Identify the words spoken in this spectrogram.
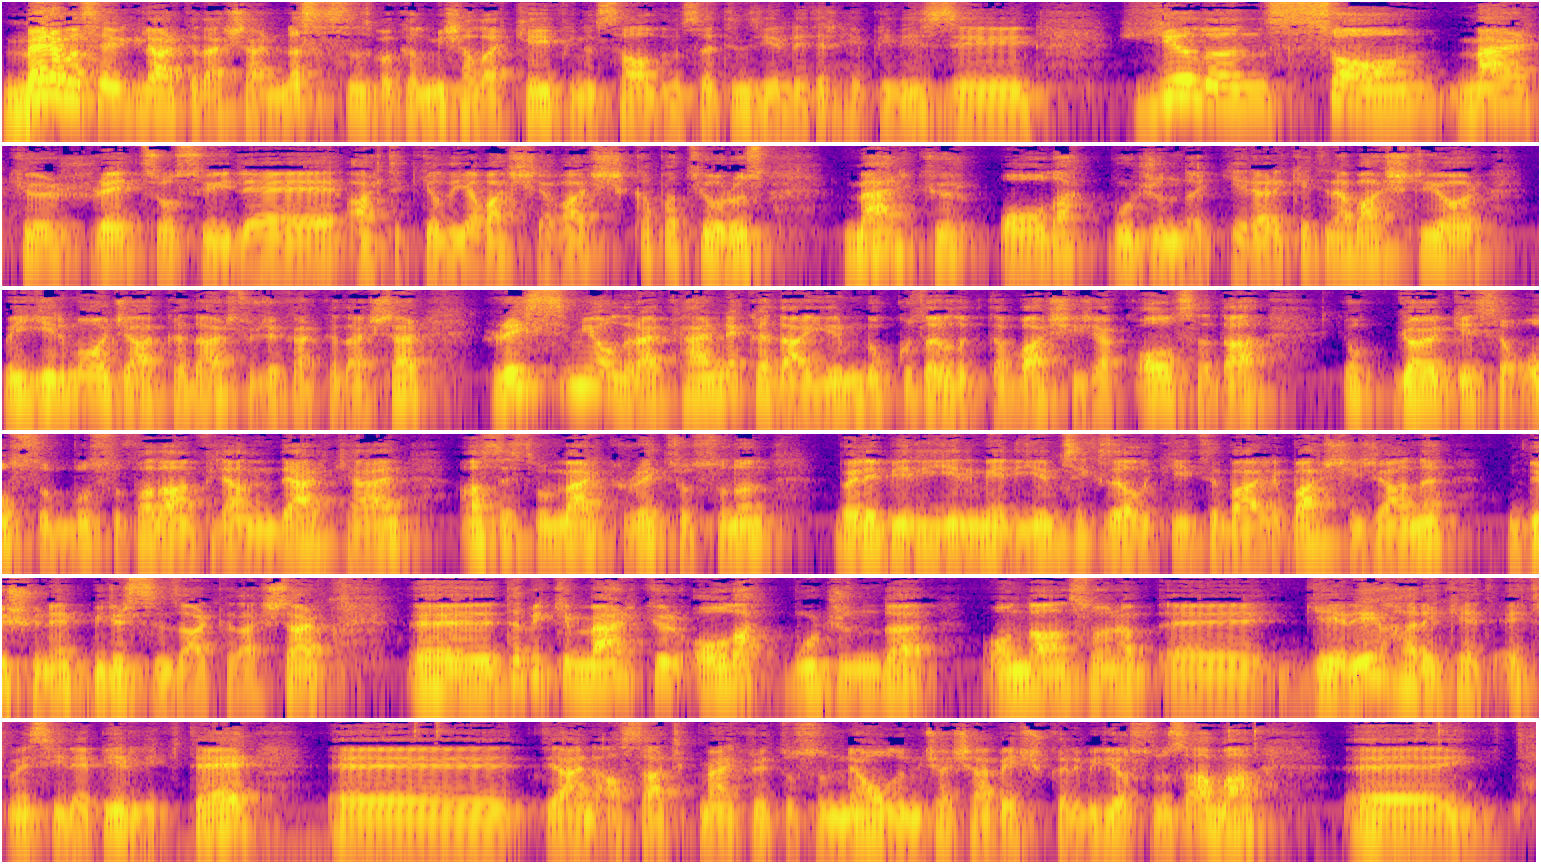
Merhaba sevgili arkadaşlar. Nasılsınız bakalım? İnşallah keyfiniz, sağlığınız, sıhhatiniz yerindedir hepinizin. Yılın son Merkür retrosu ile artık yılı yavaş yavaş kapatıyoruz. Merkür Oğlak Burcu'nda geri hareketine başlıyor ve 20 Ocağı kadar sürecek arkadaşlar. Resmi olarak her ne kadar 29 Aralık'ta başlayacak olsa da yok gölgesi, osu, busu falan filan derken aslında siz bu Merkür Retrosu'nun böyle bir 27-28 Aralık itibariyle başlayacağını düşünebilirsiniz arkadaşlar. Ee, tabii ki Merkür Oğlak Burcu'nda ondan sonra e, geri hareket etmesiyle birlikte e, yani aslında artık Merkür Retrosu'nun ne olduğunu 3 aşağı 5 yukarı biliyorsunuz ama e,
